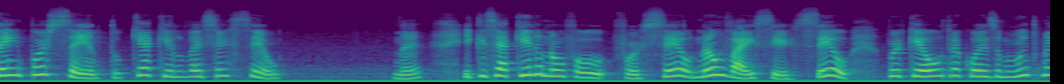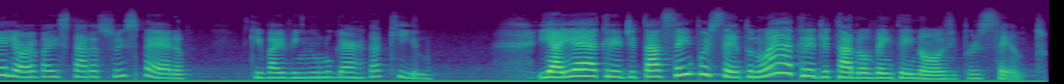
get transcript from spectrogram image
100% que aquilo vai ser seu, né? E que se aquilo não for, for seu, não vai ser seu, porque outra coisa muito melhor vai estar à sua espera, que vai vir no lugar daquilo. E aí é acreditar 100%, não é acreditar 99%.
